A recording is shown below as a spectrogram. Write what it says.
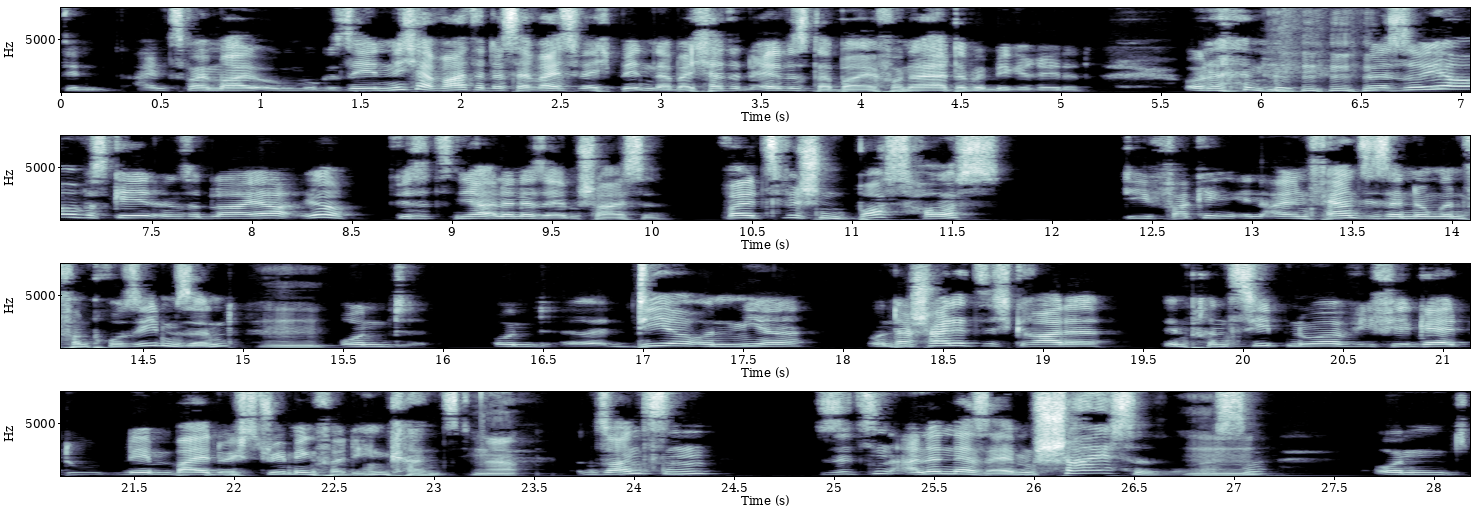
den ein, zwei Mal irgendwo gesehen. Nicht erwartet, dass er weiß, wer ich bin, aber ich hatte einen Elvis dabei, von daher hat er mit mir geredet. Und dann so, ja, was geht? Und so bla, ja, ja, wir sitzen hier alle in derselben Scheiße. Weil zwischen Boss Hoss, die fucking in allen Fernsehsendungen von Pro7 sind, Mhm. und, und äh, dir und mir unterscheidet sich gerade im Prinzip nur, wie viel Geld du nebenbei durch Streaming verdienen kannst. Ja. Ansonsten sitzen alle in derselben Scheiße, Mhm. weißt du? Und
